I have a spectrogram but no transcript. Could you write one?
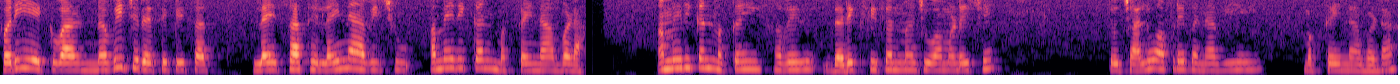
ફરી એકવાર નવી જ રેસીપી સાથ- લઈ- સાથે લઈને આવી છું અમેરિકન મકાઈના વડા. અમેરિકન મકાઈ હવે દરેક સિઝનમાં જોવા મળે છે. તો ચાલો આપણે બનાવીએ મકાઈના વડા.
